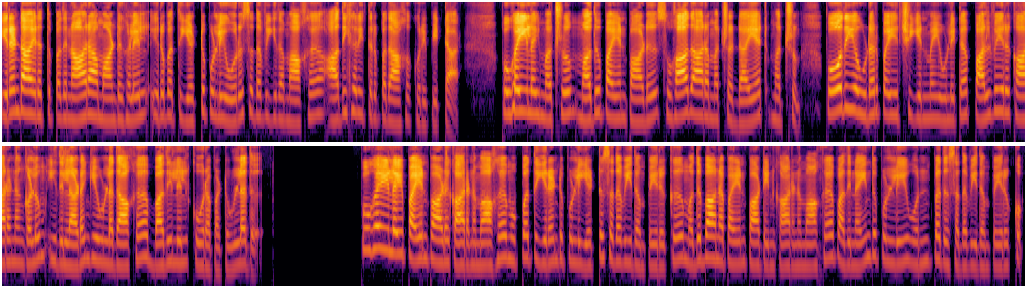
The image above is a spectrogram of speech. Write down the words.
இரண்டாயிரத்து பதினாறாம் ஆண்டுகளில் இருபத்தி எட்டு புள்ளி ஒரு சதவீதமாக அதிகரித்திருப்பதாக குறிப்பிட்டார். புகையிலை மற்றும் மது பயன்பாடு சுகாதாரமற்ற டயட் மற்றும் போதிய உடற்பயிற்சியின்மை உள்ளிட்ட பல்வேறு காரணங்களும் இதில் உள்ளதாக பதிலில் கூறப்பட்டுள்ளது. புகையிலை பயன்பாடு காரணமாக முப்பத்தி இரண்டு புள்ளி எட்டு சதவீதம் பேருக்கு மதுபான பயன்பாட்டின் காரணமாக பதினைந்து புள்ளி ஒன்பது சதவீதம் பேருக்கும்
